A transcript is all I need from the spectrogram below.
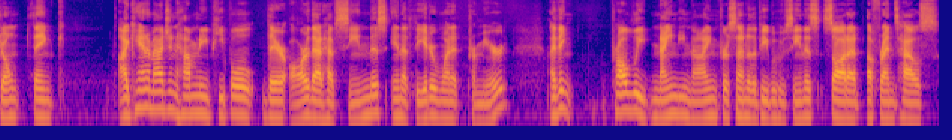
don't think I can't imagine how many people there are that have seen this in a theater when it premiered. I think probably 99% of the people who've seen this saw it at a friend's house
